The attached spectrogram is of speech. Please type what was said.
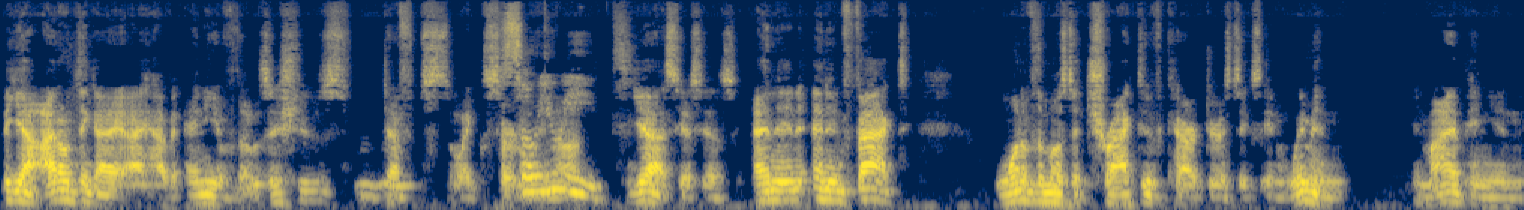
but yeah, I don't think I, I have any of those issues. Mhm. Def, like so you not. eat Yes, yes, yes. And in and in fact, one of the most attractive characteristics in women, in my opinion,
